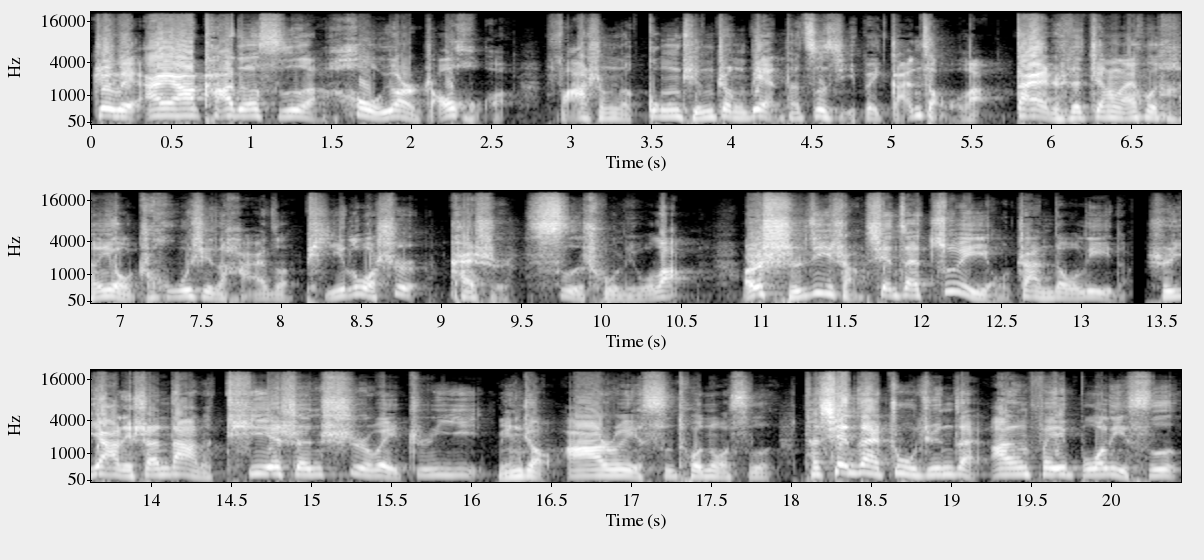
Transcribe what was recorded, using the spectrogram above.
这位埃阿卡德斯啊，后院着火，发生了宫廷政变，他自己被赶走了，带着他将来会很有出息的孩子皮洛士开始四处流浪。而实际上，现在最有战斗力的是亚历山大的贴身侍卫之一，名叫阿瑞斯托诺斯，他现在驻军在安菲波利斯。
